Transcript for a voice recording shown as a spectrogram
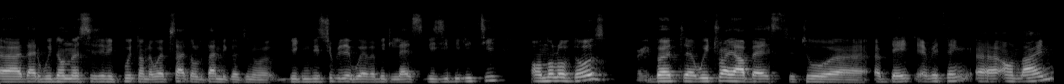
uh, that we don't necessarily put on the website all the time because you know being distributed we have a bit less visibility on all of those. But uh, we try our best to, to uh, update everything uh, online.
